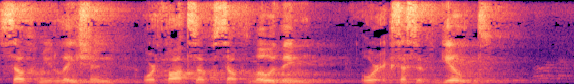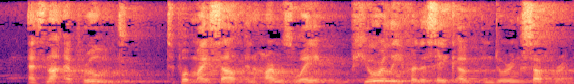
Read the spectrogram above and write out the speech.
self-mutilation or thoughts of self-loathing or excessive guilt. It's not approved to put myself in harm's way purely for the sake of enduring suffering.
